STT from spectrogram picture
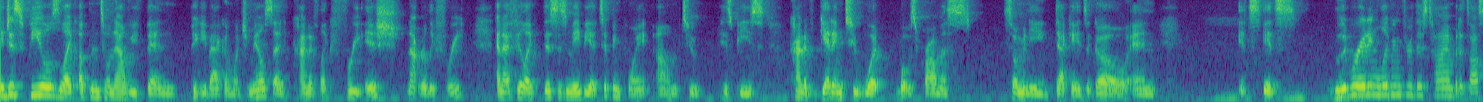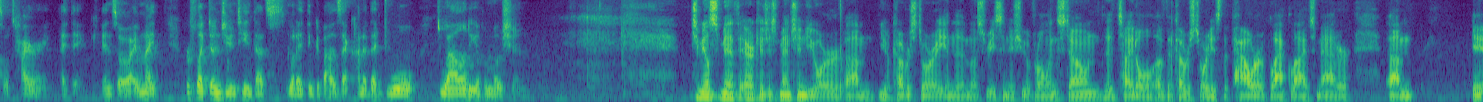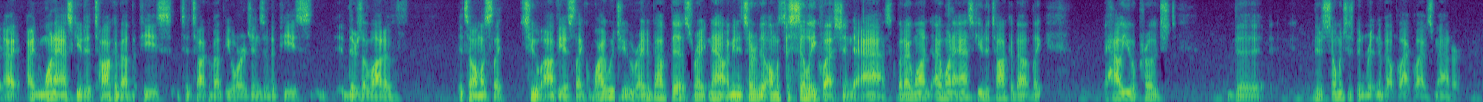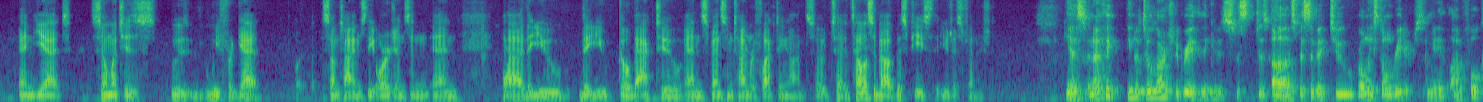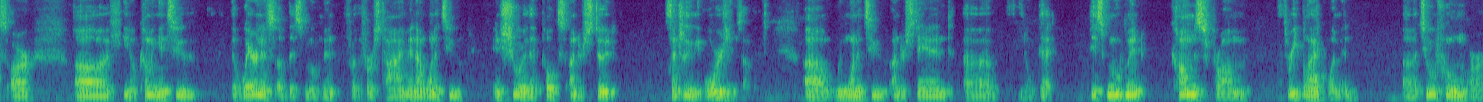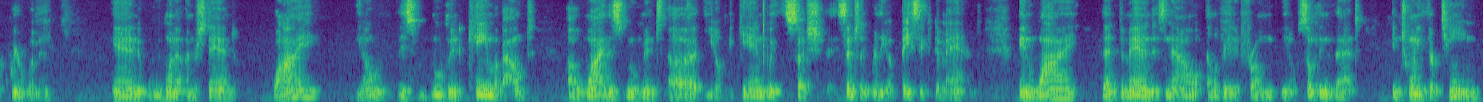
It just feels like up until now, we've been piggyback on what Jamil said, kind of like free ish, not really free. And I feel like this is maybe a tipping point um, to his piece, kind of getting to what, what was promised so many decades ago. And it's, it's, liberating living through this time, but it's also tiring, I think. And so I, when I reflect on Juneteenth, that's what I think about is that kind of that dual duality of emotion. Jamil Smith, Erika just mentioned your um, your cover story in the most recent issue of Rolling Stone. The title of the cover story is "The Power of Black Lives Matter." Um, it, I, I'd want to ask you to talk about the piece, to talk about the origins of the piece. There's a lot of it's almost like too obvious like why would you write about this right now i mean it's sort of almost a silly question to ask but i want i want to ask you to talk about like how you approached the there's so much has been written about black lives matter and yet so much is we forget sometimes the origins and and uh, that you that you go back to and spend some time reflecting on so t- tell us about this piece that you just finished Yes, and I think you know to a large degree, I think it's uh, specific to Rolling Stone readers. I mean, a lot of folks are, uh, you know, coming into awareness of this movement for the first time, and I wanted to ensure that folks understood essentially the origins of it. Uh, we wanted to understand, uh, you know, that this movement comes from three black women, uh, two of whom are queer women, and we want to understand why you know this movement came about, uh, why this movement uh, you know began with such essentially really a basic demand, and why that demand is now elevated from you know something that in 2013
